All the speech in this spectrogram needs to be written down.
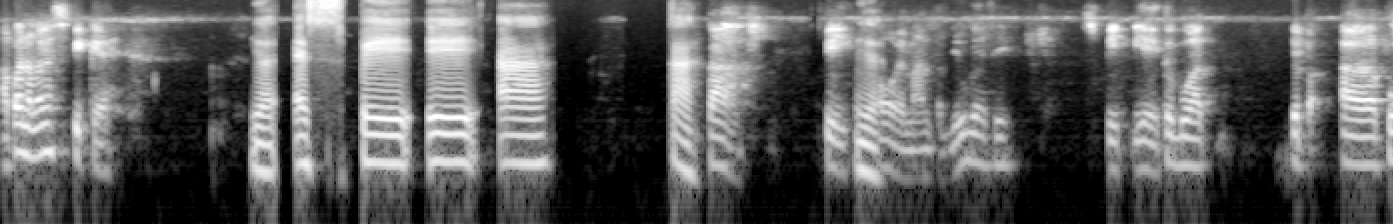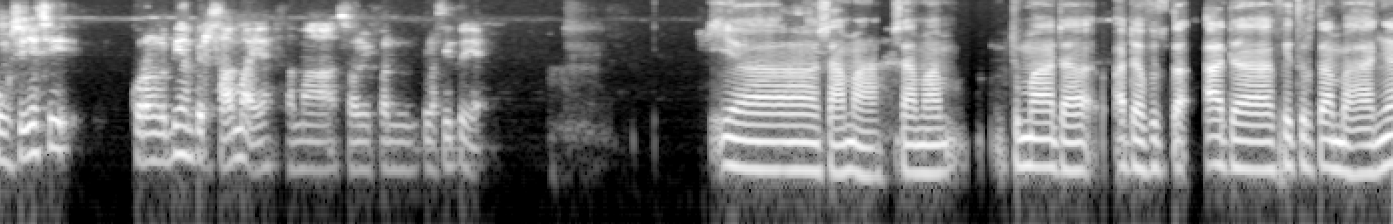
Apa namanya speak ya? Ya, S P E A K. K. Speak. Iya. Oh, ya mantap juga sih. Speak ya itu buat ya, eh, fungsinya sih kurang lebih hampir sama ya sama Sullivan Plus itu ya. Ya, sama, sama. Cuma ada ada fitur, ada fitur tambahannya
